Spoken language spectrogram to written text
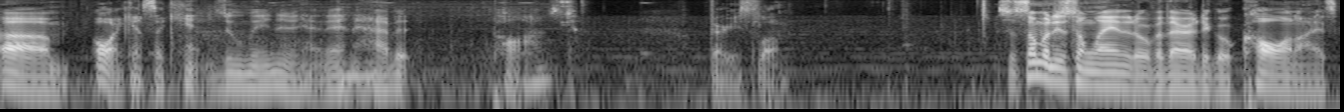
Um, oh, I guess I can't zoom in and, and have it paused. Very slow. So someone just landed over there to go colonize.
